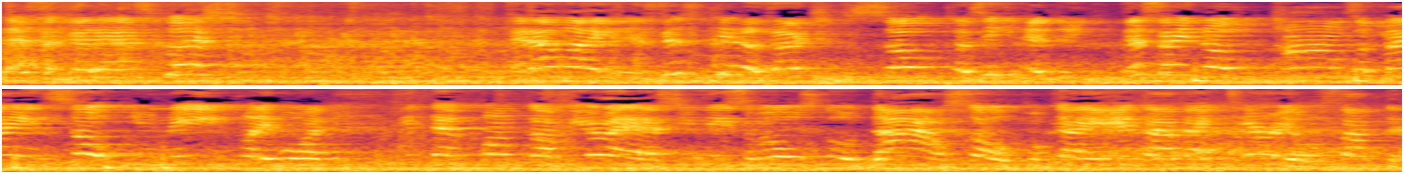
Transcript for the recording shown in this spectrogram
That's a good ass question. And I'm like, is this kid allergic to soap? Because he, this ain't no Tom's of Maine soap you need, Playboy. Get that funk off your ass. You need some old school dial soap, okay? Antibacterial, or something.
